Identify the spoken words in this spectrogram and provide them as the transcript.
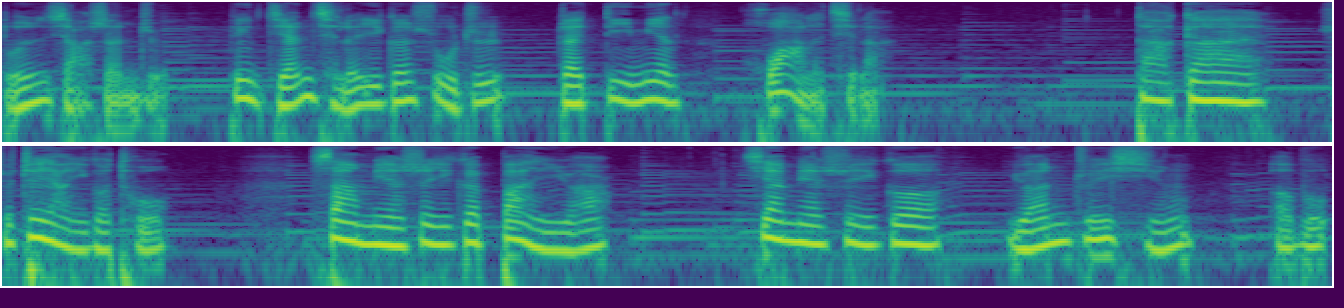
蹲下身子，并捡起了一根树枝，在地面画了起来。大概是这样一个图，上面是一个半圆，下面是一个圆锥形。呃不，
